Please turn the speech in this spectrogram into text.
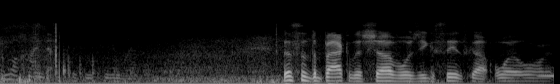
I'm gonna that camera. This is the back of the shovel. As you can see, it's got oil on it.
